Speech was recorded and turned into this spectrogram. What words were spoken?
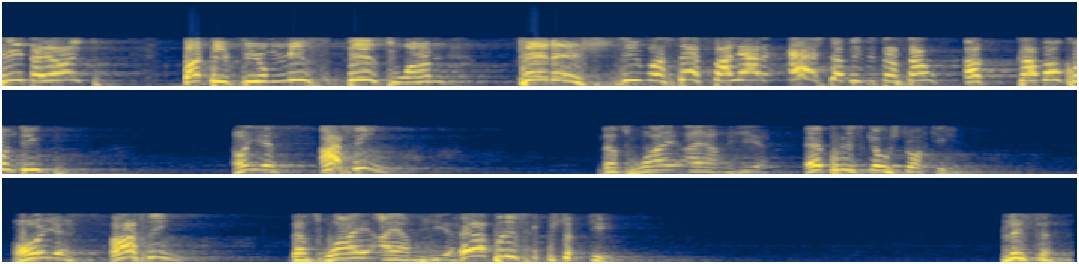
38. But if you miss this one, finish. Se você falhar esta visitação, acabou contigo. Oh, yes. Assim, That's why I am here. é por isso que eu estou aqui. Oh, yes. Assim, That's why I am here. é estou aqui. Listen,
